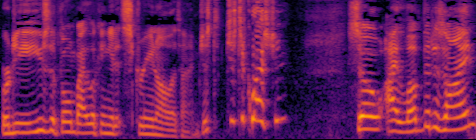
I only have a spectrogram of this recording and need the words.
Or do you use the phone by looking at its screen all the time? Just just a question. So I love the design.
